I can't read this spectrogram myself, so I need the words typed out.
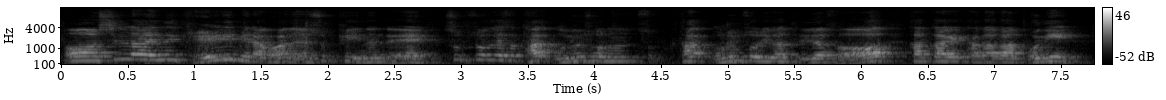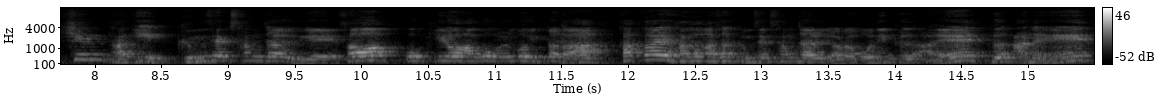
어, 신라에는 계림이라고 하는 숲이 있는데 숲 속에서 닭 우는 소는 닭 울음소리가 들려서 가까이 다가가 보니 흰 닭이 금색 상자 위에서 꽃기어하고 울고 있더라. 가까이 다가가서 금색 상자를 열어보니 그 아에 그 안에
